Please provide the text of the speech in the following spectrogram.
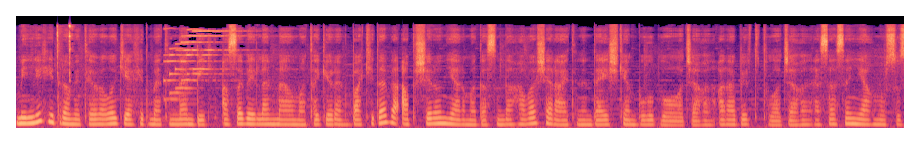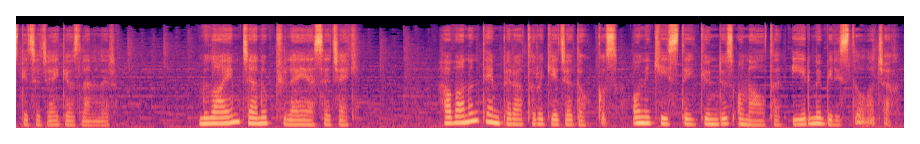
Milli Hidrometeorologiya Xidmətindən bil, aza verilən məlumata görə Bakıda və Abşeron yarımadasında hava şəraitinin dəyişkən buludlu olacağı, arabir tutulacağı, əsasən yağmursuz keçəcəyi gözlənilir. Mülayim cənub küləyi əsəcək. Havanın temperaturu gecə 9, 12 isti, gündüz 16, 21 isti olacaq.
